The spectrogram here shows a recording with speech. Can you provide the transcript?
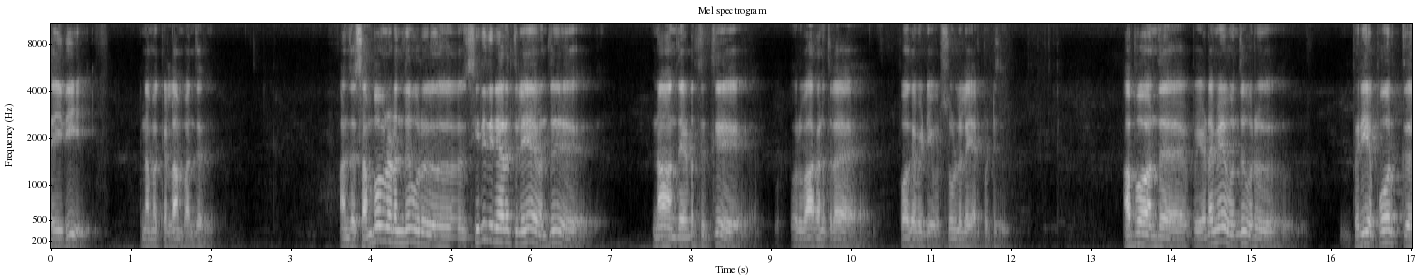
செய்தி நமக்கெல்லாம் வந்தது. அந்த சம்பவம் நடந்து ஒரு சிறிது நேரத்திலேயே வந்து நான் அந்த இடத்துக்கு ஒரு வாகனத்தில் போக வேண்டிய ஒரு சூழ்நிலை ஏற்பட்டது. அப்போது அந்த இடமே வந்து ஒரு பெரிய போர்க்கு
